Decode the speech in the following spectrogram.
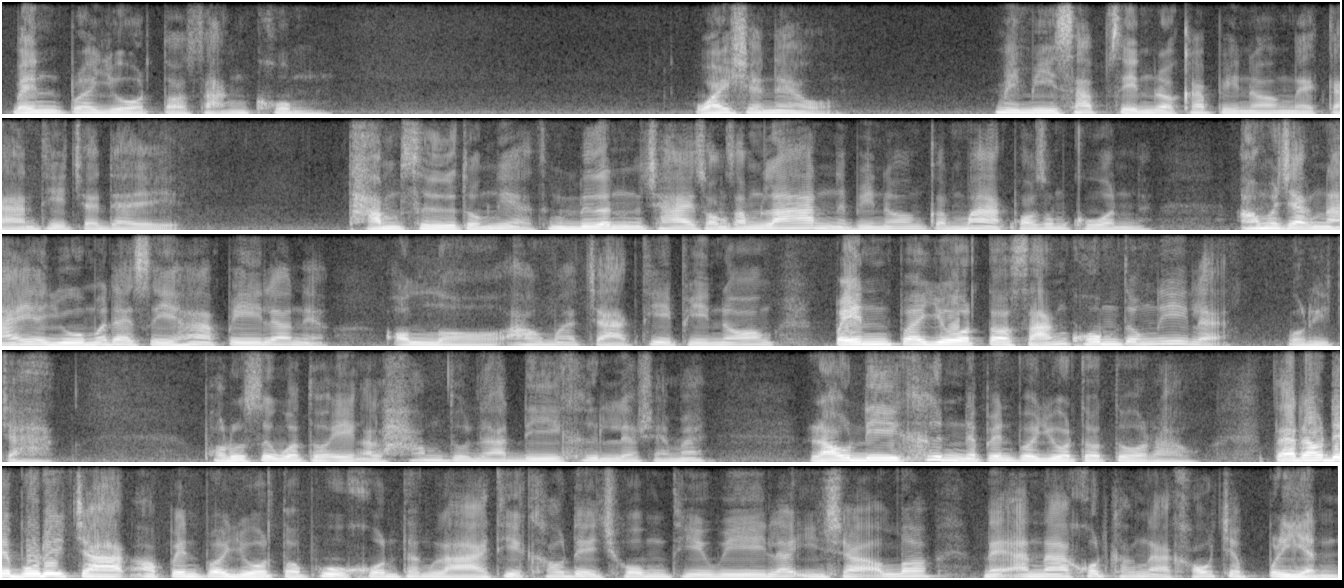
เป็นประโยชน์ต่อสังคมไวชแนลไม่มีทรัพย์สินหรอกครับพี่น้องในการที่จะได้ ทำสื่อตรงเนี้ยถึงเดือนใช้สองสาล้านเนี่ยพี่น้องก็มากพอสมควร เอามาจากไหนอยู่มาได้สี่ห้าปีแล้วเนี่ยอัลลอฮ์เอามาจากที่พี่น้อง เป็นประโยชน์ต่อสังคมตรงนี้แหละ บริจาค พอรู้สึกว่าตัวเองอัลฮัมดุลิลาดีขึ้นแล้วใช่ไหมเราดีขึ้นเนี่ยเป็นประโยชน์ต่อตัวเรา แต่เราได้บริจาคเอาเป็นประโยชน์ต่อผู้คนทั้งหลายที่เขาได้ชมทีวี และอินชาอัลลอฮ์ในอนาคตข้างหน้าเขาจะเปลี่ยน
